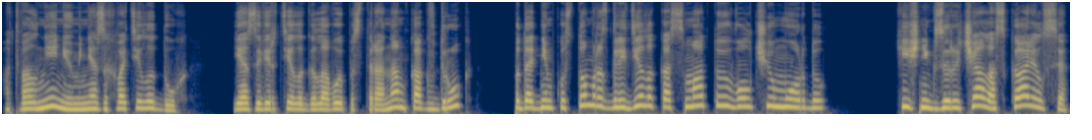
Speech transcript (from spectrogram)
От волнения у меня захватило дух. Я завертела головой по сторонам, как вдруг под одним кустом разглядела косматую волчью морду. Хищник зарычал, оскалился,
